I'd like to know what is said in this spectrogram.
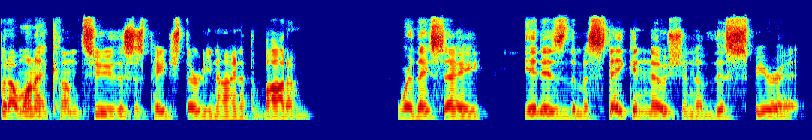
But I want to come to this is page 39 at the bottom, where they say, It is the mistaken notion of this spirit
